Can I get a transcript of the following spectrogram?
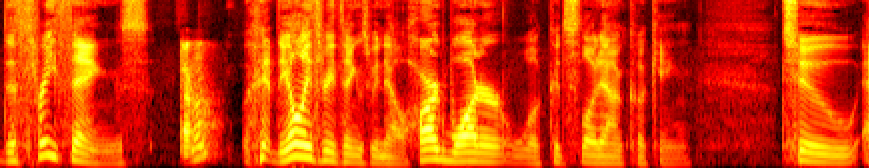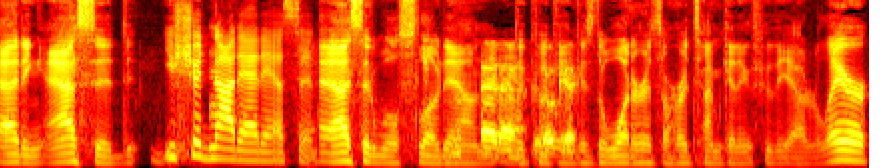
the three things Uh-huh. the only three things we know hard water will could slow down cooking. Two, adding acid. You should not add acid. Acid will slow down the acid, cooking okay. because the water has a hard time getting through the outer layer.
